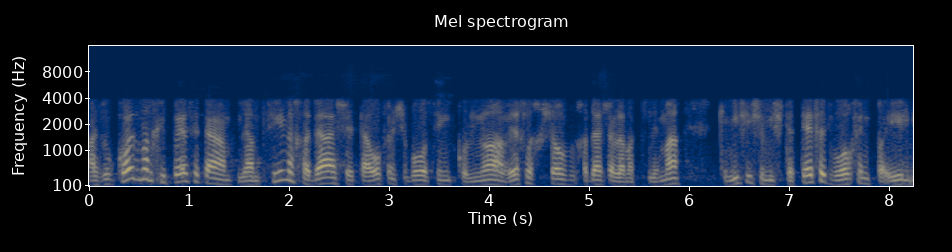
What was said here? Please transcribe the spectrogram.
אז הוא כל הזמן חיפש את ה... להמציא מחדש את האופן שבו עושים קולנוע ואיך לחשוב מחדש על המצלמה כמישהי שמשתתפת באופן פעיל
